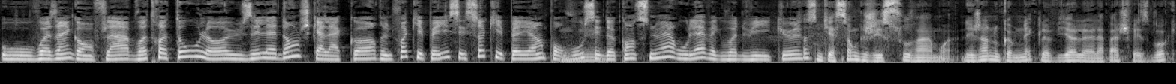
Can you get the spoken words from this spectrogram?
aux, voisins gonflables. Votre auto, là, usez-les donc jusqu'à la corde. Une fois qu'il est payé, c'est ça qui est payant pour vous, mhm. c'est de continuer à rouler avec votre véhicule. Ça, c'est une question que j'ai souvent, moi. Les gens nous communiquent via la page Facebook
